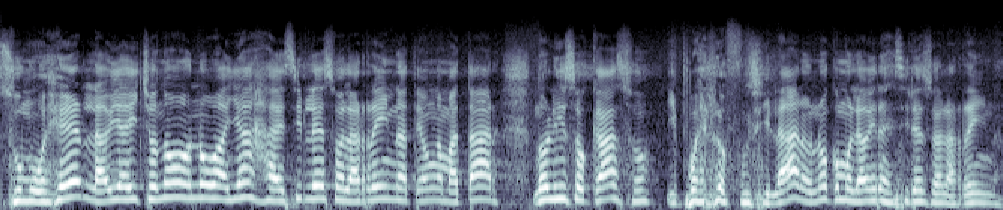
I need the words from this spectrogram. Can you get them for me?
su mujer le había dicho, no, no vayas a decirle eso a la reina, te van a matar. No le hizo caso y pues lo fusilaron, ¿no? ¿Cómo le va a ir a decir eso a la reina?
